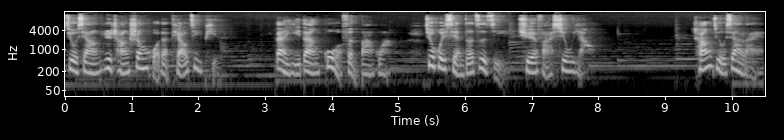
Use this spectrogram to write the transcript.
就像日常生活的调剂品。但一旦过分八卦，就会显得自己缺乏修养，长久下来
